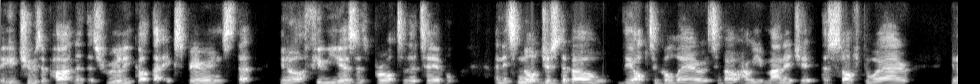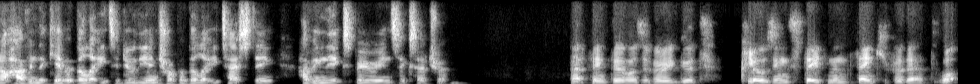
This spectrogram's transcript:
that you choose a partner that's really got that experience that you know a few years has brought to the table. And it's not just about the optical layer it's about how you manage it the software you know having the capability to do the interoperability testing having the experience etc i think that was a very good closing statement. Thank you for that. Well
